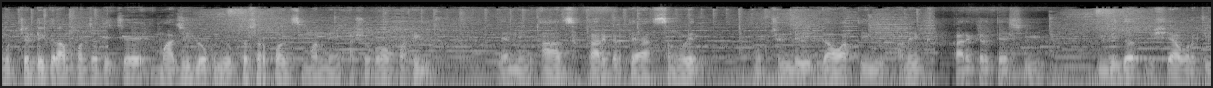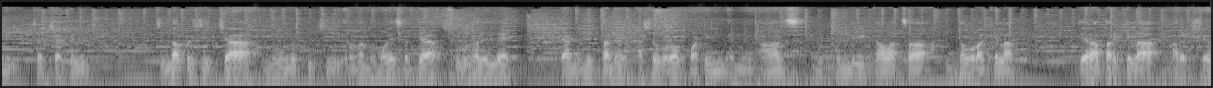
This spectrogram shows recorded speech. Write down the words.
मुचंडी ग्रामपंचायतीचे माजी लोकनियुक्त सरपंच मान्य अशोकराव पाटील यांनी आज कार्यकर्त्या समवेत मुचंडी गावातील अनेक कार्यकर्त्याशी विविध विषयावरती चर्चा केली. जिल्हा परिषदच्या निवडणुकीची रणधुमाळी सध्या सुरू झालेली आहे. त्यानिमित्ताने अशोकराव पाटील यांनी आज मुचंडी गावाचा दौरा केला. तेरा तारखेला आरक्षण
